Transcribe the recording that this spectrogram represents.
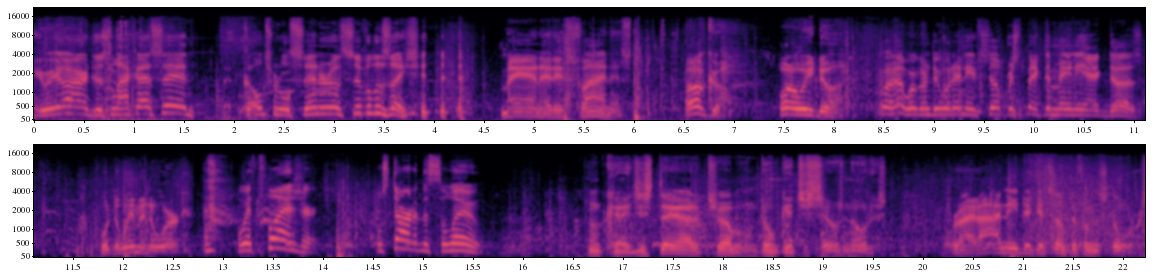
Here we are, just like I said. The cultural center of civilization. Man at his finest. Uncle, what are we doing? Well, we're gonna do what any self-respecting maniac does. Put the women to work. With pleasure. We'll start at the saloon. Okay, just stay out of trouble and don't get yourselves noticed. Right, I need to get something from the stores.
